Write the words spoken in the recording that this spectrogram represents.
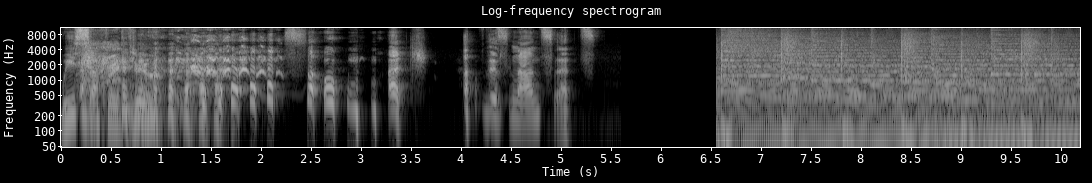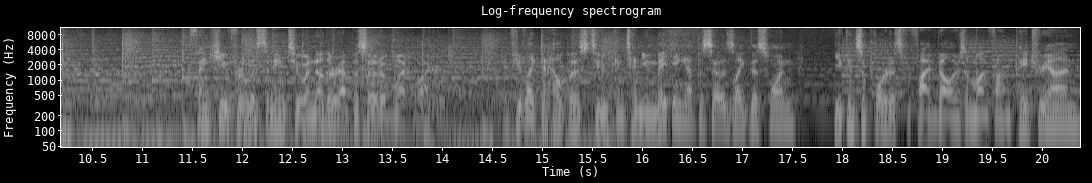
We suffered through so much of this nonsense. Thank you for listening to another episode of Wet Wired. If you'd like to help us to continue making episodes like this one, you can support us for $5 a month on Patreon,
